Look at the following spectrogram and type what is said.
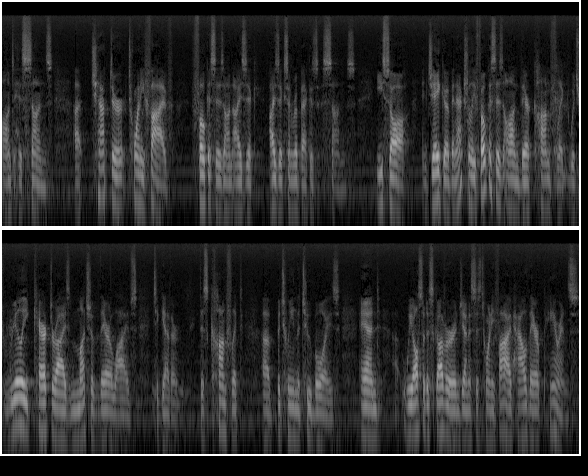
on to his sons. Uh, chapter 25 focuses on Isaac, Isaac's and Rebekah's sons. Esau and Jacob, and actually focuses on their conflict, which really characterized much of their lives together. This conflict uh, between the two boys. And we also discover in Genesis 25 how their parents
